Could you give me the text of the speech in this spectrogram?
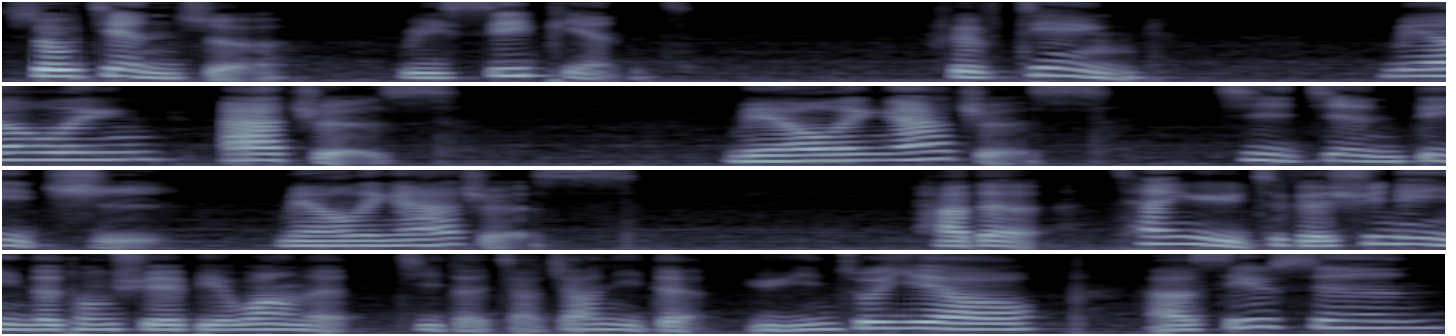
收件者 recipient. Fifteen, Mailing address, mailing address 寄件地址 mailing address。好的，参与这个训练营的同学，别忘了记得交交你的语音作业哦。I'll see you soon.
